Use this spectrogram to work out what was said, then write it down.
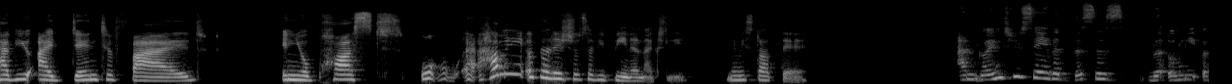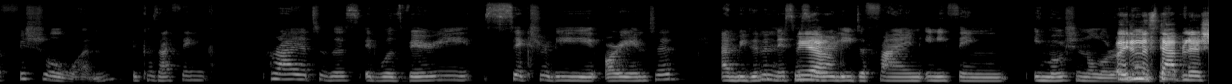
have you identified in your past? How many open relationships have you been in? Actually, let me start there. i'm going to say that this is the only official one because i think prior to this it was very sexually oriented and we didn't necessarily define anything emotional or Oh, didn't establish.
